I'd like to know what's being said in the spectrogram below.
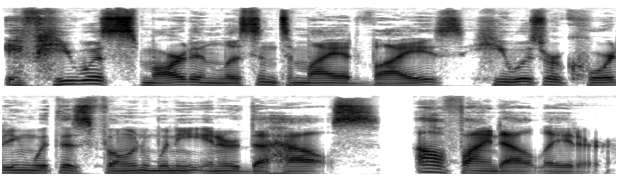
If he was smart and listened to my advice, he was recording with his phone when he entered the house. I'll find out later.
